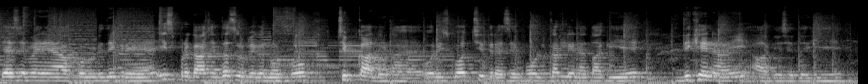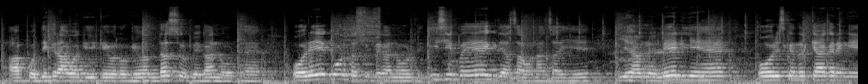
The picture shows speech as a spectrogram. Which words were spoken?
जैसे मैंने आपको वीडियो दिख रहे हैं, इस प्रकार से दस रुपये के नोट को चिपका लेना है और इसको अच्छी तरह से फोल्ड कर लेना ताकि ये दिखे ना ही आगे से। देखिए, आपको दिख रहा होगा कि केवल और केवल दस रुपये का नोट है। और एक और दस रुपये का नोट इसी पर एक जैसा होना चाहिए, ये हमने ले लिए हैं। और इसके अंदर क्या करेंगे,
